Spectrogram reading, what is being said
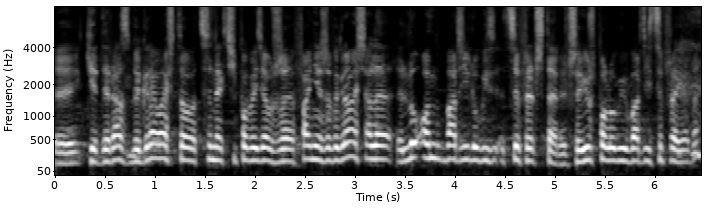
y, kiedy raz wygrałaś, to synek ci powiedział, że fajnie, że wygrałaś, ale lu- on bardziej lubi cyfrę 4. Czy już polubił bardziej cyfrę 1?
